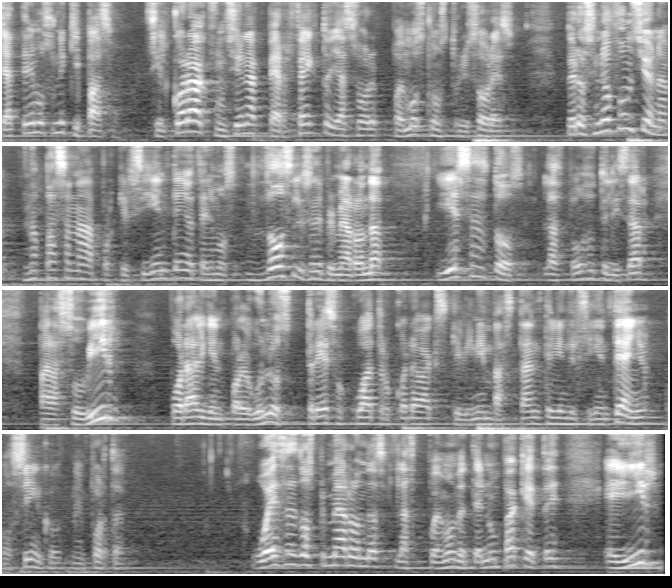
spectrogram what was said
Ya tenemos un equipazo. Si el coreback funciona, perfecto, ya podemos construir sobre eso. Pero si no funciona, no pasa nada, porque el siguiente año tenemos dos selecciones de primera ronda y esas dos las podemos utilizar para subir por alguien, por algunos tres o cuatro corebacks que vienen bastante bien del siguiente año, o cinco, no importa o esas dos primeras rondas las podemos meter en un paquete e ir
